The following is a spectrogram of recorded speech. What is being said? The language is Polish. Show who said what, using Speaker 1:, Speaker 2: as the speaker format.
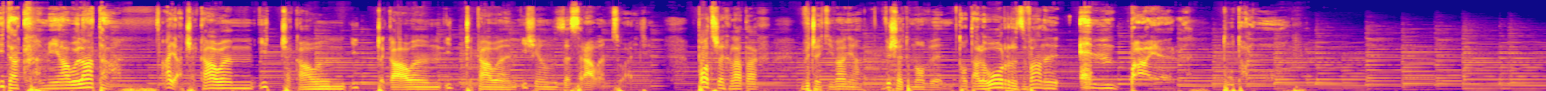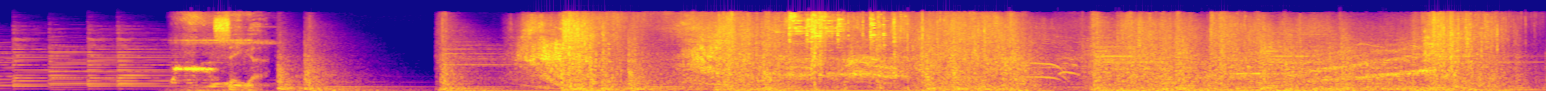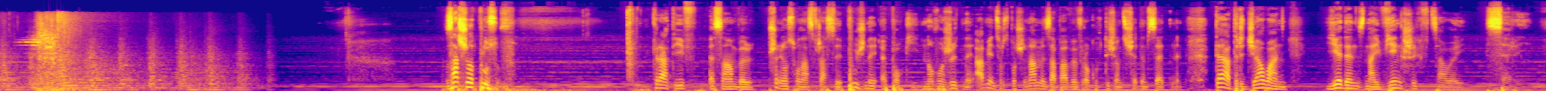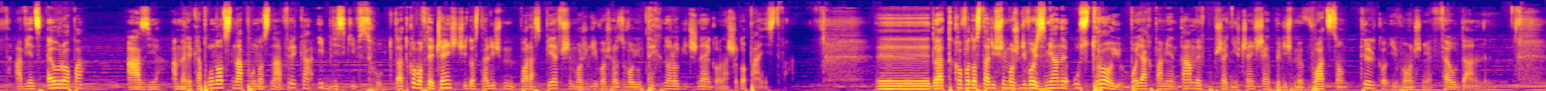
Speaker 1: I tak mijały lata, a ja czekałem i czekałem i czekałem i czekałem i się zesrałem, słuchajcie. Po trzech latach wyczekiwania wyszedł nowy Total War zwany Empire. Total War.
Speaker 2: Sega.
Speaker 1: Zacznę od plusów. Creative Ensemble przeniosło nas w czasy późnej epoki nowożytnej, a więc rozpoczynamy zabawę w roku 1700. Teatr działań jeden z największych w całej serii, a więc Europa, Azja, Ameryka Północna, Północna Afryka i Bliski Wschód. Dodatkowo w tej części dostaliśmy po raz pierwszy możliwość rozwoju technologicznego naszego państwa. Yy, Dodatkowo dostaliśmy możliwość zmiany ustroju, bo jak pamiętamy w poprzednich częściach byliśmy władcą tylko i wyłącznie feudalnym.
